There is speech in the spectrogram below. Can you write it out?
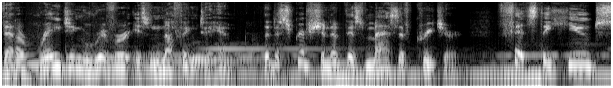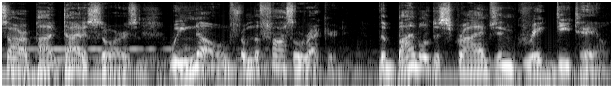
that a raging river is nothing to him. The description of this massive creature fits the huge sauropod dinosaurs we know from the fossil record. The Bible describes in great detail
